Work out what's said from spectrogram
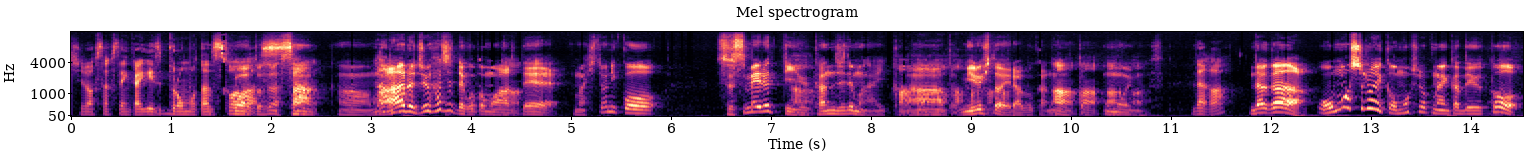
週末作戦会議室プロモーターズスコアとしては3、うん。まあ、R18 ってこともあって、まあ、人にこう進めるっていう感じでもないかなと見る人は選ぶかなと思います。だが、だが面白いか面白くないかでいうと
